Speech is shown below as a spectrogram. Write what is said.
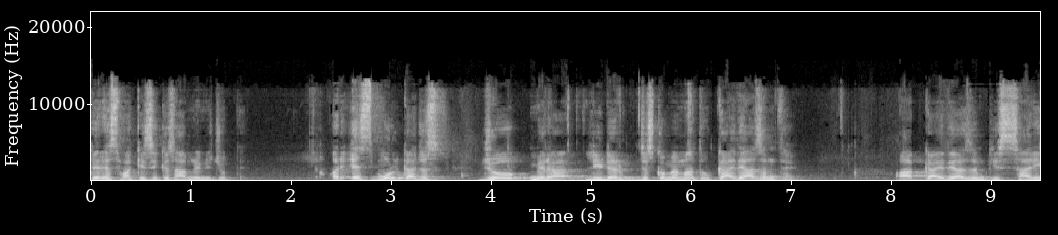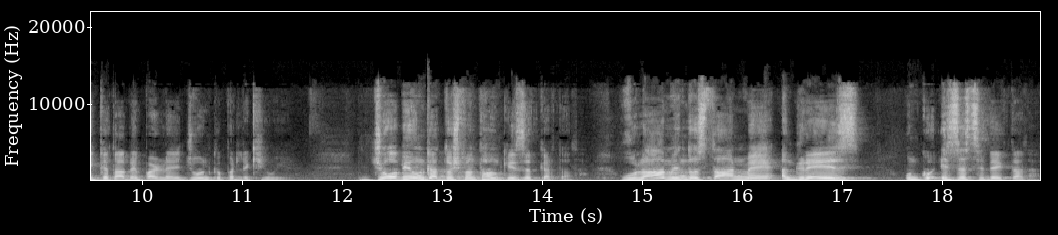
तेरे सिवा किसी के सामने नहीं झुकते। और इस मुल्क का जो जो मेरा लीडर जिसको मैं मानता हूँ, कायद आज़म थे। आप कायद आज़म की सारी किताबें पढ़ लें जो उनके ऊपर लिखी हुई हैं। जो भी उनका दुश्मन था उनकी इज़्ज़त करता था। गुलाम हिंदुस्तान में अंग्रेज़ उनको इज़्ज़त से देखता था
